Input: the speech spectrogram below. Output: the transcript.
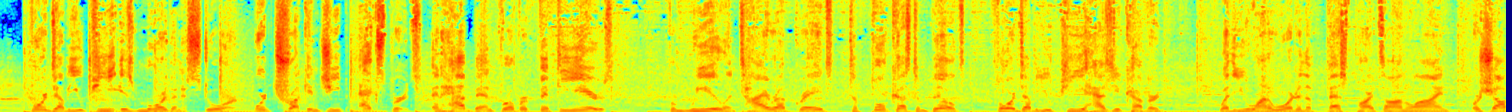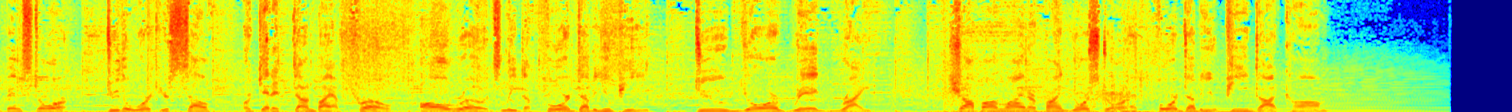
4WP is more than a store. We're truck and Jeep experts and have been for over 50 years. From wheel and tire upgrades to full custom builds, 4WP has you covered. Whether you want to order the best parts online or shop in store, do the work yourself, or get it done by a pro, all roads lead to 4WP. Do your rig right. Shop online or find your store at 4WP.com.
